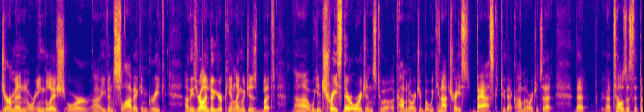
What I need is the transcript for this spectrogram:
German or English or even Slavic and Greek. these are all Indo-European languages, but we can trace their origins to a, a, common origin, but we cannot trace Basque to that common origin. So that that tells us that the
